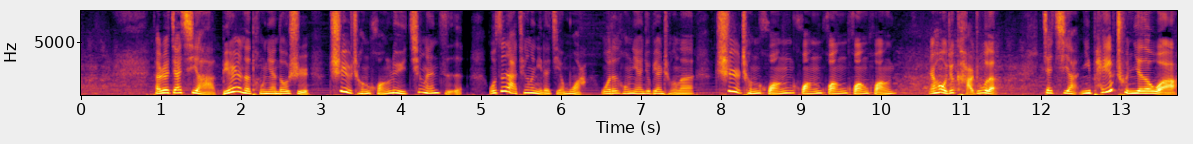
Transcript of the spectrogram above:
他说佳期啊，别人的童年都是赤橙黄绿青蓝紫，我自打听了你的节目啊，我的童年就变成了赤橙黄黄黄黄黄，然后我就卡住了。佳期啊，你陪纯洁的我。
